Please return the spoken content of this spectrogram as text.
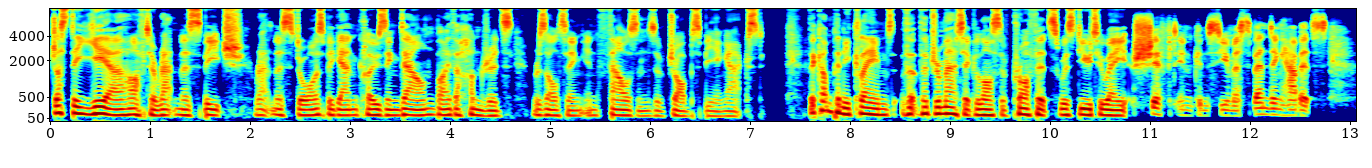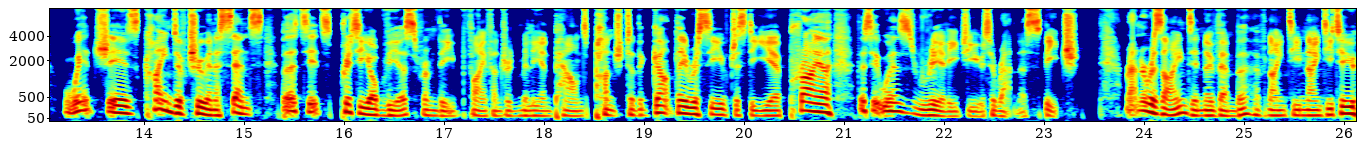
Just a year after Ratner's speech, Ratner's stores began closing down by the hundreds, resulting in thousands of jobs being axed. The company claimed that the dramatic loss of profits was due to a shift in consumer spending habits, which is kind of true in a sense, but it's pretty obvious from the £500 million punch to the gut they received just a year prior that it was really due to Ratner's speech. Ratner resigned in November of 1992,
